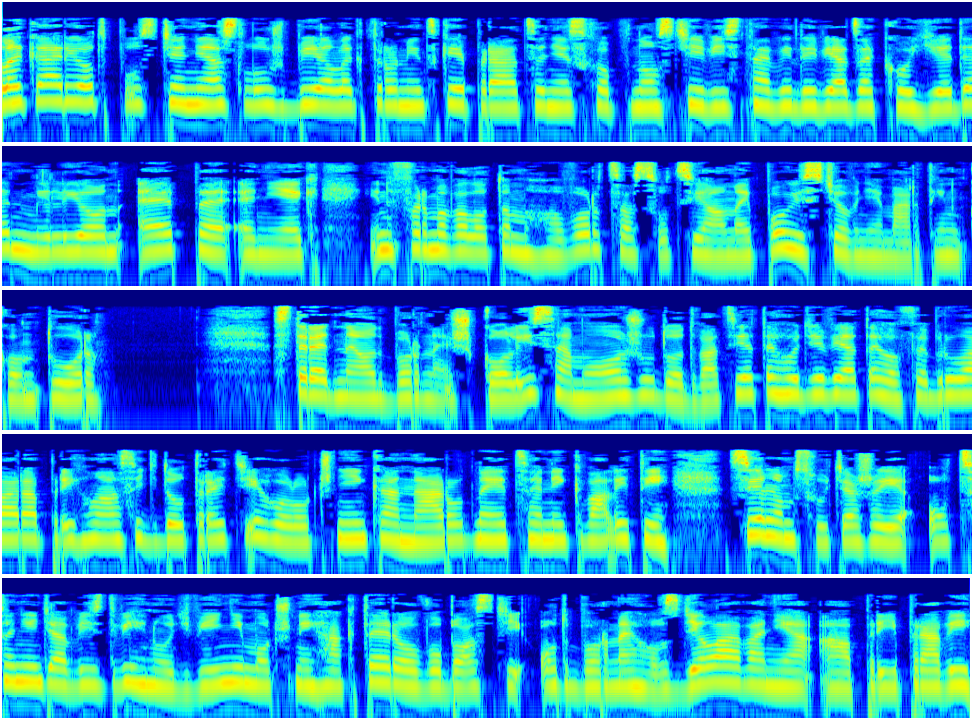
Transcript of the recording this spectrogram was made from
Lekári od spustenia služby elektronickej práce neschopnosti vystavili viac ako 1 milión EPN-iek, informoval o tom hovorca sociálnej poisťovne Martin Kontúr. Stredné odborné školy sa môžu do 29. februára prihlásiť do 3. ročníka Národnej ceny kvality. Cieľom súťaže je oceniť a vyzdvihnúť výnimočných aktérov v oblasti odborného vzdelávania a prípravy.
